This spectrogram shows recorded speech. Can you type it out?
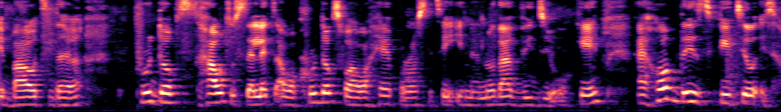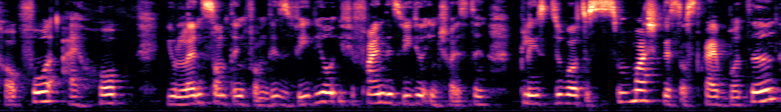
about the products how to select our products for our hair porosity in another video okay? I hope this video is helpful. I hope you learned something from this video. If you find this video interesting please do well to smash the subscribe button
